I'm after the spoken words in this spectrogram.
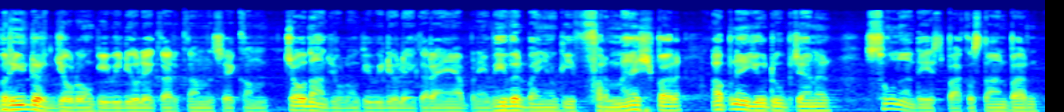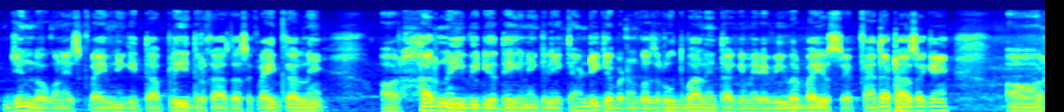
ब्रीडर जोड़ों की वीडियो लेकर कम से कम चौदह जोड़ों की वीडियो लेकर आए हैं अपने वीवर भाइयों की फरमाइश पर, अपने यूट्यूब चैनल सोना देश पाकिस्तान पर। जिन लोगों ने सब्सक्राइब नहीं किया प्लीज़ दरख्वास्त सब्सक्राइब कर लें और हर नई वीडियो देखने के लिए कैंडी के बटन को ज़रूर दबा लें ताकि मेरे वीवर भाई उससे फ़ायदा उठा सकें और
